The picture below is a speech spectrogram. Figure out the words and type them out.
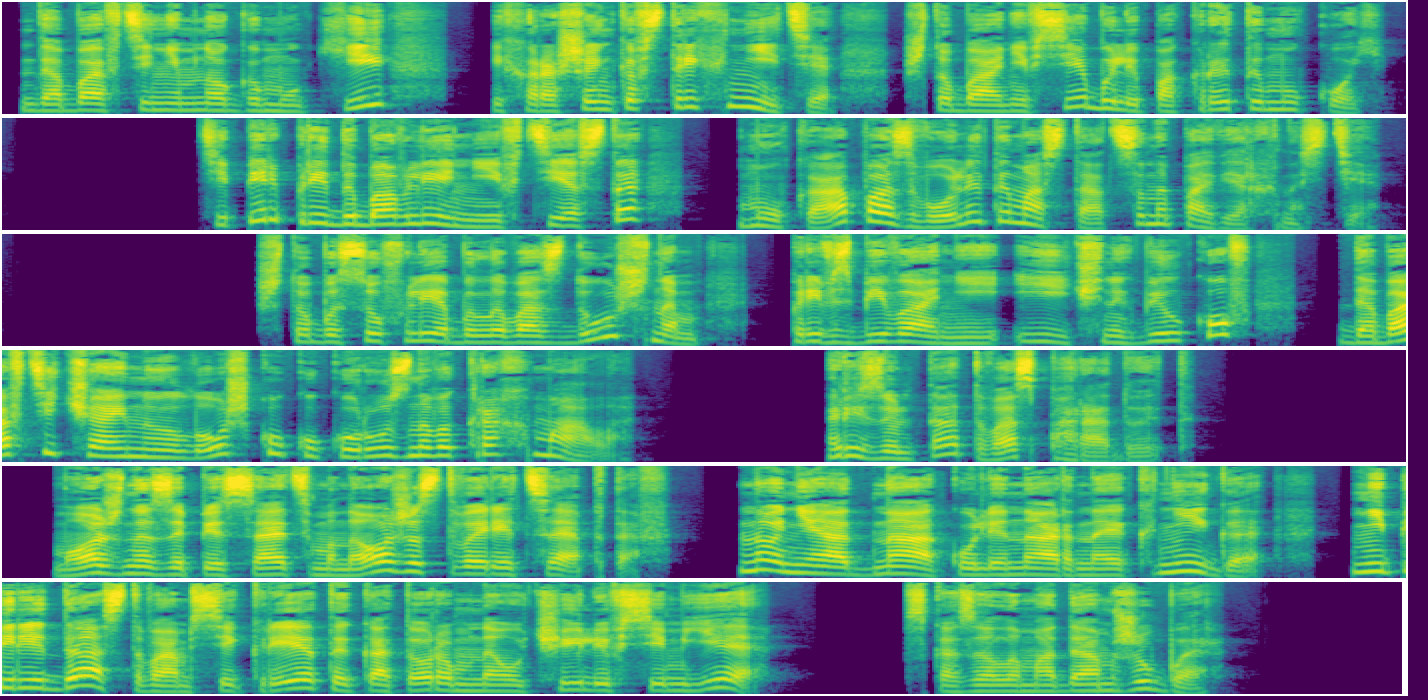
Добавьте немного муки и хорошенько встряхните, чтобы они все были покрыты мукой. Теперь при добавлении в тесто мука позволит им остаться на поверхности. Чтобы суфле было воздушным, при взбивании яичных белков добавьте чайную ложку кукурузного крахмала. Результат вас порадует. Можно записать множество рецептов, но ни одна кулинарная книга не передаст вам секреты, которым научили в семье, сказала мадам Жубер.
